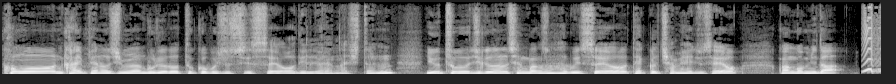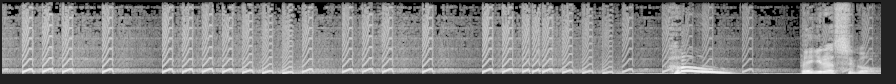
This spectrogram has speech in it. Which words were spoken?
콩은 가입해 놓으시면 무료로 듣고 보실 수 있어요. 어딜 여행하시든. 유튜브 지금 생방송 하고 있어요. 댓글 참여해 주세요. 광고입니다. 호우! 백이라 쓰고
